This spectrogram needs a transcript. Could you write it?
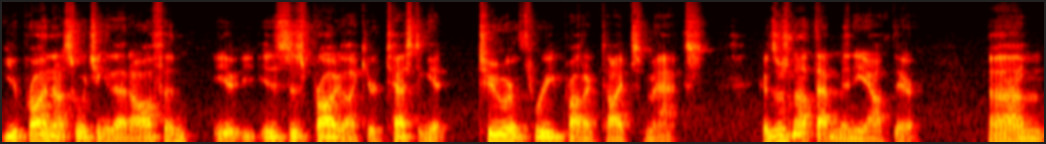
You're probably not switching it that often. You, this is probably like you're testing it two or three product types max because there's not that many out there. Um, right.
